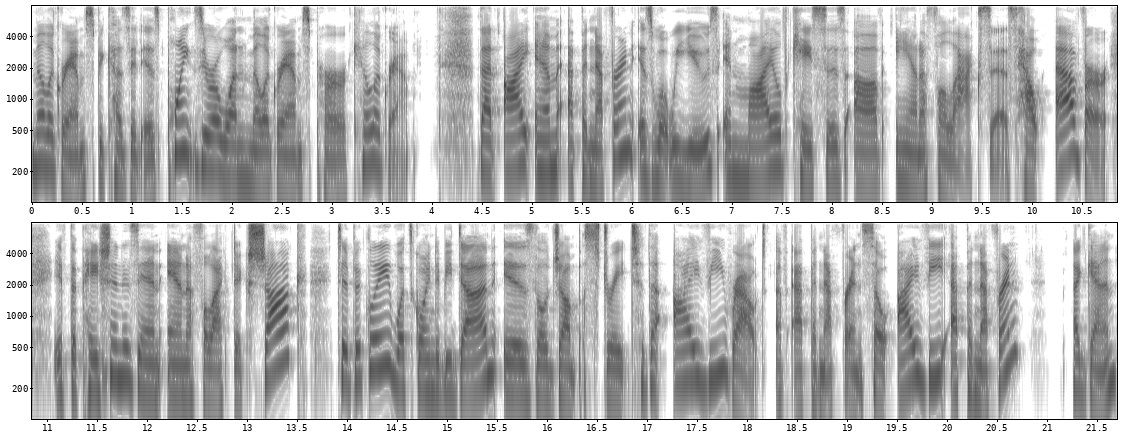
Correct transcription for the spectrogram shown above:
milligrams because it is 0.01 milligrams per kilogram. That IM epinephrine is what we use in mild cases of anaphylaxis. However, if the patient is in anaphylactic shock, typically what's going to be done is they'll jump straight to the IV route of epinephrine. So, IV epinephrine, again,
